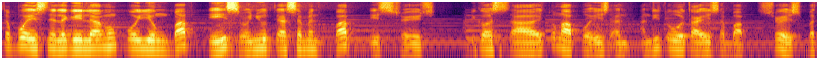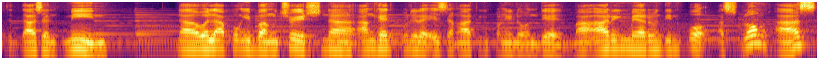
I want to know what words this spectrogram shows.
ito po is nilagay lamang po yung Baptist or New Testament Baptist Church because ah, ito nga po is an- andito po tayo sa Baptist Church but it doesn't mean na wala pong ibang church na ang head po nila is ang ating Panginoon din. Maaaring meron din po as long as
